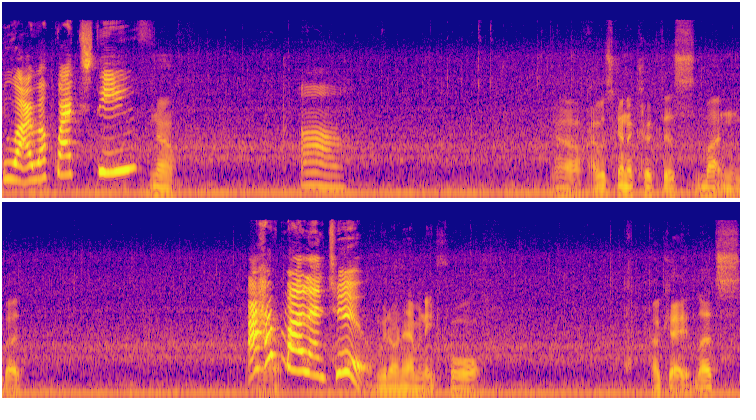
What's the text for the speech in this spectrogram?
Do I look like Steve? no, Oh. No. I was gonna cook this mutton, but I have mutton too. we don't have any coal. Okay, let's.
